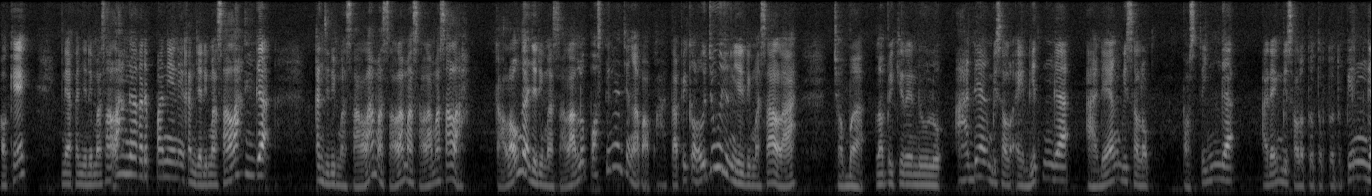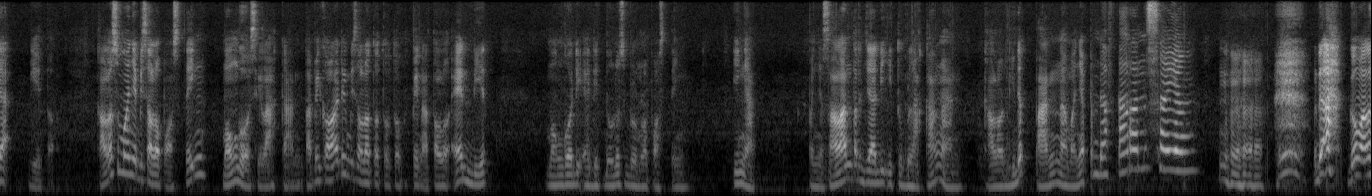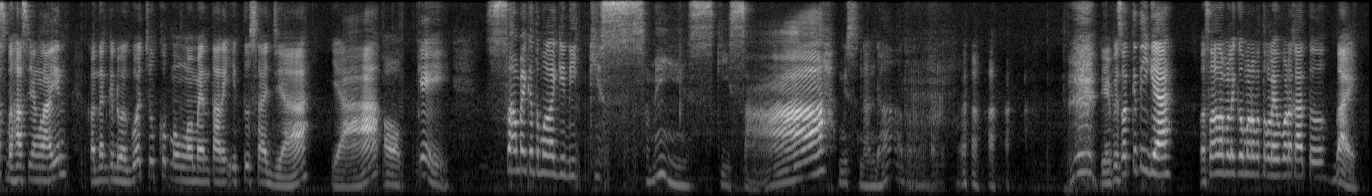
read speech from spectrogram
Oke? Ini akan jadi masalah nggak ke depannya? Ini akan jadi masalah nggak? Akan jadi masalah masalah masalah masalah. Kalau nggak jadi masalah lo posting aja nggak apa-apa. Tapi kalau ujung-ujungnya jadi masalah coba lo pikirin dulu ada yang bisa lo edit nggak? Ada yang bisa lo posting nggak? Ada yang bisa lo tutup tutupin nggak? Gitu. Kalau semuanya bisa lo posting monggo silahkan. Tapi kalau ada yang bisa lo tutup tutupin atau lo edit monggo diedit dulu sebelum lo posting. Ingat penyesalan terjadi itu belakangan. Kalau di depan namanya pendaftaran sayang. Udah ah gue males bahas yang lain. Konten kedua gue cukup mengomentari itu saja. Ya oke. Sampai ketemu lagi di kiss miss kisah Miss Nandar. Di episode ketiga. Wassalamualaikum warahmatullahi wabarakatuh. Bye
